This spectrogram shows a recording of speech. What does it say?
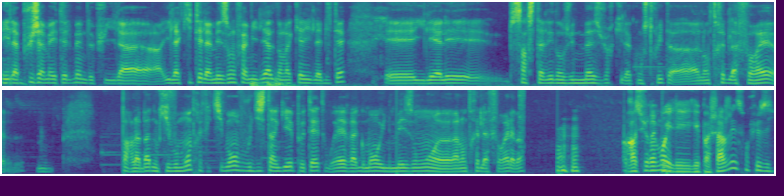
Et il a plus jamais été le même depuis. Il a, il a quitté la maison familiale dans laquelle il habitait et il est allé s'installer dans une masure qu'il a construite à, à l'entrée de la forêt euh, par là-bas. Donc il vous montre effectivement, vous distinguez peut-être, ouais, vaguement une maison euh, à l'entrée de la forêt là-bas. Rassurez-moi, il est, il est pas chargé son fusil.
